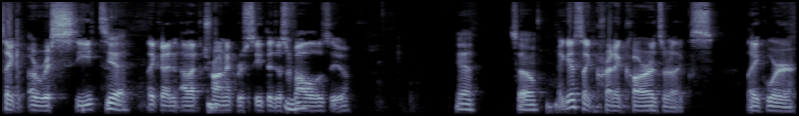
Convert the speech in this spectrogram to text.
it's like a receipt, yeah, like an electronic receipt that just Mhm. follows you. yeah. So I guess like credit cards or like like where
